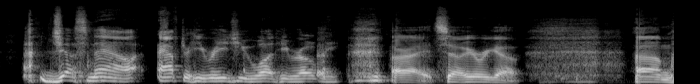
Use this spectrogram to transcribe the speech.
just now after he reads you what he wrote me. all right, so here we go. Um,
